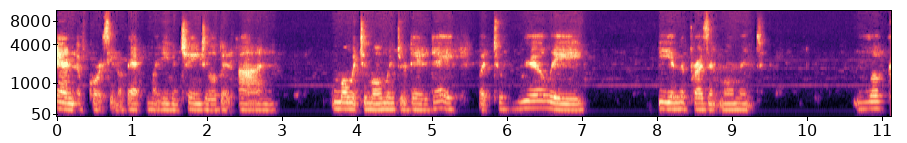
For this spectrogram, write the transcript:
and of course, you know, that might even change a little bit on moment to moment or day to day, but to really be in the present moment, look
